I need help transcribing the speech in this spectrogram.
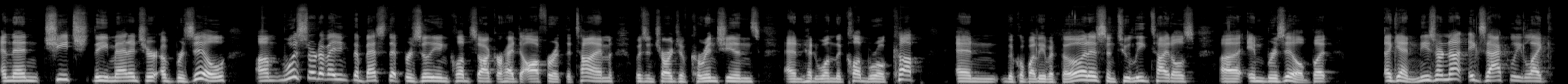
And then Tite, the manager of Brazil, um, was sort of, I think, the best that Brazilian club soccer had to offer at the time, was in charge of Corinthians and had won the Club World Cup and the Copa Libertadores and two league titles uh, in Brazil. But again, these are not exactly like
